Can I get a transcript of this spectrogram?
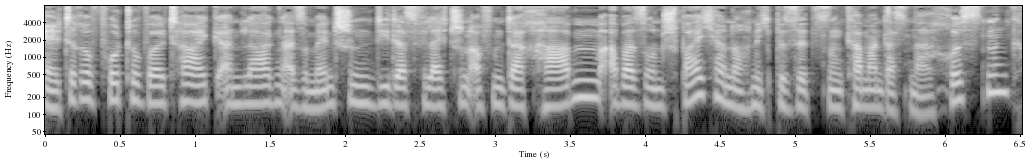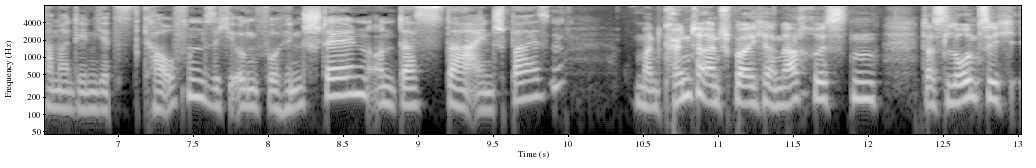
Ältere Photovoltaikanlagen, also Menschen, die das vielleicht schon auf dem Dach haben, aber so einen Speicher noch nicht besitzen, kann man das nachrüsten? Kann man den jetzt kaufen, sich irgendwo hinstellen und das da einspeisen? Man könnte einen Speicher nachrüsten, das lohnt sich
